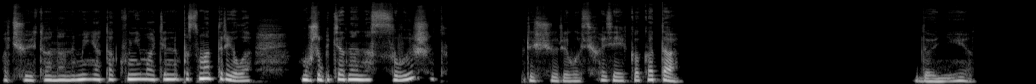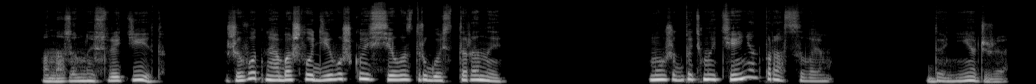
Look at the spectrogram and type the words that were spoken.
А чё это она на меня так внимательно посмотрела? Может быть, она нас слышит? Прищурилась хозяйка кота. Да нет, она за мной следит. Животное обошло девушку и село с другой стороны. Может быть, мы тень отбрасываем? Да нет же,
